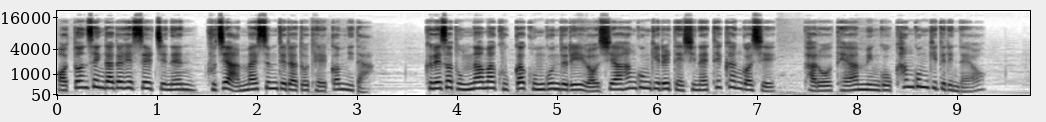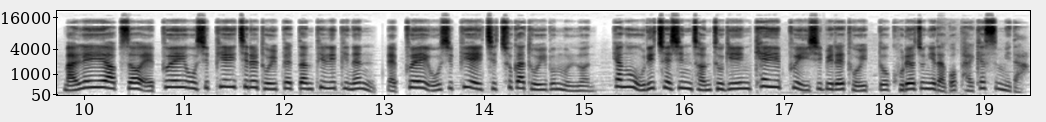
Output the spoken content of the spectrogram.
어떤 생각을 했을지는 굳이 안 말씀드려도 될 겁니다. 그래서 동남아 국가 공군들이 러시아 항공기를 대신해 택한 것이 바로 대한민국 항공기들인데요. 말레이에 앞서 FA-50PH를 도입했던 필리핀은 FA-50PH 추가 도입은 물론 향후 우리 최신 전투기인 KF-21의 도입도 고려 중이라고 밝혔습니다.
